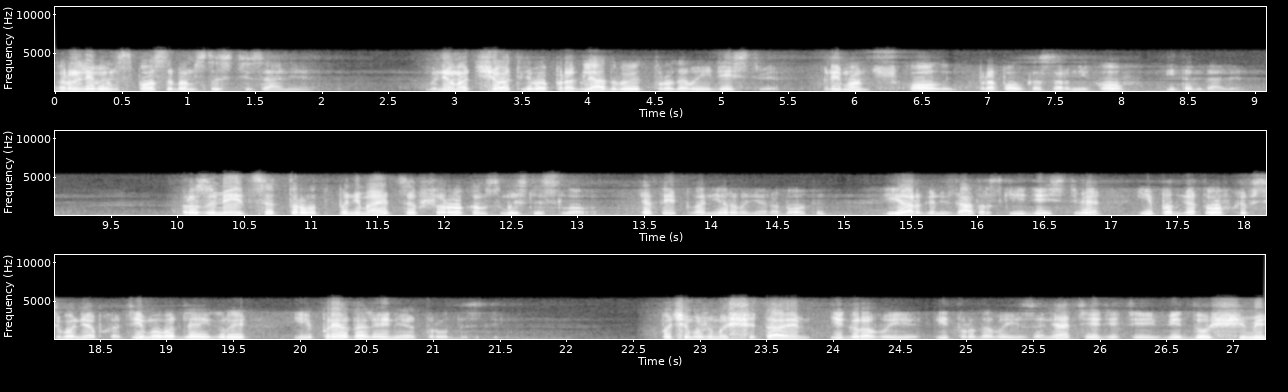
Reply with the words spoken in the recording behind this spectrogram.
ролевым способом состязания. В нем отчетливо проглядывают трудовые действия, ремонт школы, прополка сорняков и так далее. Разумеется, труд понимается в широком смысле слова. Это и планирование работы, и организаторские действия, и подготовка всего необходимого для игры, и преодоление трудностей. Почему же мы считаем игровые и трудовые занятия детей ведущими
